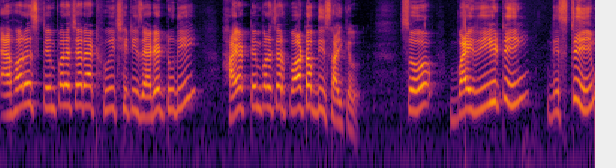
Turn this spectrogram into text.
average temperature at which it is added to the higher temperature part of the cycle. So, by reheating the steam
